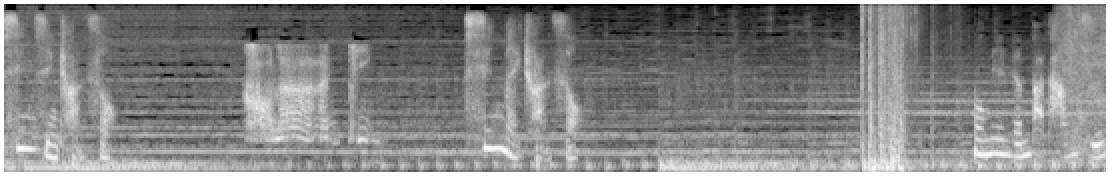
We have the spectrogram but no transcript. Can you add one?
星星传送。好啦，安静。星美传送。蒙面人把唐吉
